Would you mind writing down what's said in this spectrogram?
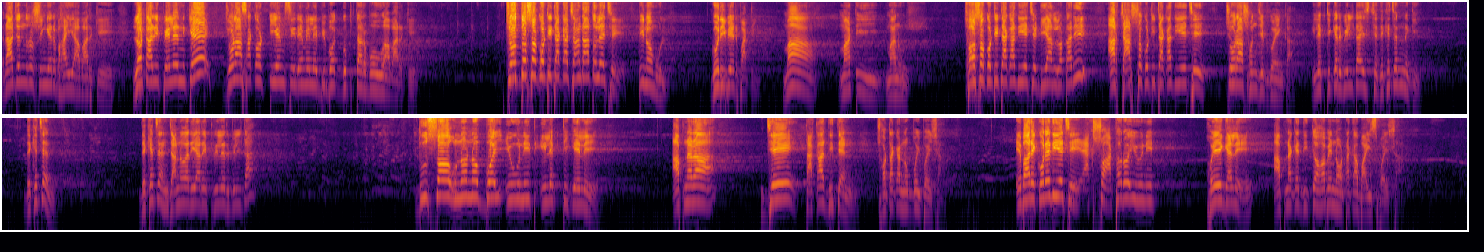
রাজেন্দ্র সিংয়ের ভাই আবার কে? লটারি পেলেন কে? জোড়াসাঁকর টিএমসির এমএলএ বিবেক গুপ্তার বউ আবার কে? চোদ্দশো কোটি টাকা চাঁদা তুলেছে তৃণমূল, গরিবের পার্টি, মা মাটি মানুষ। ছশো কোটি টাকা দিয়েছে ডিয়ার লটারি আর চারশো কোটি টাকা দিয়েছে চোরা সঞ্জীব গোয়েঙ্কা। ইলেকট্রিকের বিলটা এসছে, দেখেছেন নাকি? দেখেছেন? দেখেছেন জানুয়ারি আর এপ্রিলের বিলটা? দুশো উননব্বই ইউনিট ইলেকট্রিক এলে আপনারা যে টাকা দিতেন, ছ টাকা নব্বই পয়সা এবারে করে দিয়েছে, একশো আঠারো ইউনিট হয়ে গেলে আপনাকে দিতে হবে ন টাকা বাইশ পয়সা।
